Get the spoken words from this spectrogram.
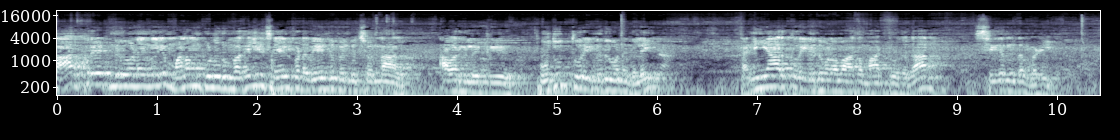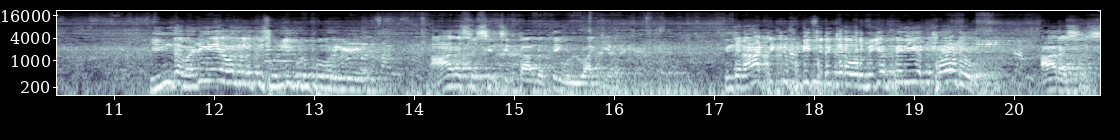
கார்ப்பரேட் நிறுவனங்களையும் மனம் குளிரும் வகையில் செயல்பட வேண்டும் என்று சொன்னால் அவர்களுக்கு பொதுத்துறை நிறுவனங்களை தனியார் துறை நிறுவனமாக மாற்றுவதுதான் சிறந்த வழி. இந்த வழியை அவர்களுக்கு சொல்லிக் கொடுப்பவர்கள் ஆர்எஸ்எஸ்ஸின் சித்தாந்தத்தை உள்வாங்கியவர்கள் இந்த நாட்டுக்கு பிடித்திருக்கிற ஒரு மிகப்பெரிய கேடு ஆர்எஸ்எஸ்.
